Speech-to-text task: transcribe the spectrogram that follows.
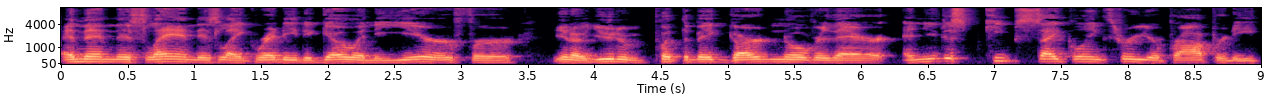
And then this land is like ready to go in a year for you know you to put the big garden over there and you just keep cycling through your property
